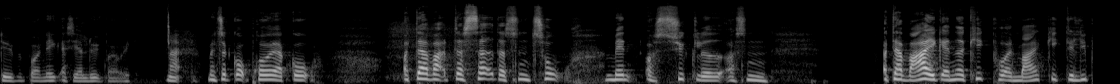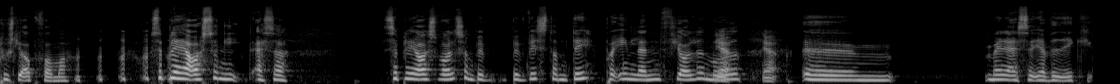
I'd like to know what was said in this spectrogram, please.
løbebånd, ikke? Altså, jeg løber jo ikke. Nej. Men så går, prøver jeg at gå. Og der, var, der sad der sådan to mænd og cyklede, og sådan... Og der var ikke andet at kigge på end mig, gik det lige pludselig op for mig. Og så blev jeg også sådan, altså... Så blev jeg også voldsomt be- bevidst om det, på en eller anden fjollet måde. Ja, ja. Øhm, men altså, jeg ved ikke...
